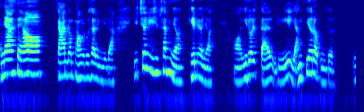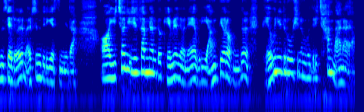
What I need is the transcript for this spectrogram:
안녕하세요. 장안동 방울보살입니다. 2023년 개묘년 어, 1월달 우리 양띠 여러분들 운세를 말씀드리겠습니다. 어, 2023년도 개묘년에 우리 양띠 여러분들 대운이 들어오시는 분들이 참 많아요.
